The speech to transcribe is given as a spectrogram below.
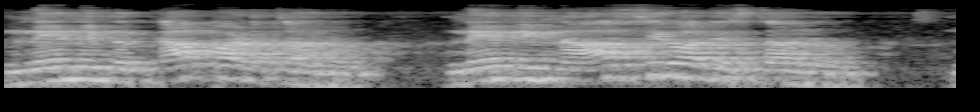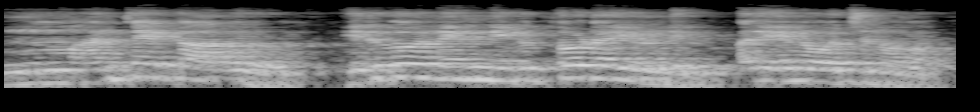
నేను నిన్ను కాపాడుతాను. నేను నిన్ను ఆశీర్వాదిస్తాను. అంతేకాదు ఇదిగో నేను నీకు తోడై ఉండి. పదిహేను వచనంలో.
